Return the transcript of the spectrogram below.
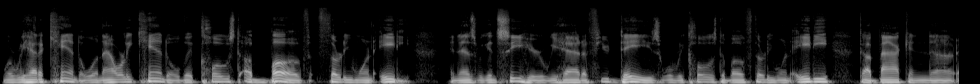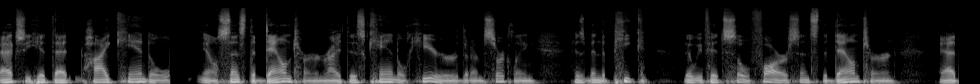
where we had a candle, an hourly candle that closed above 3180. And as we can see here, we had a few days where we closed above 3180, got back and uh, actually hit that high candle, you know, since the downturn, right? This candle here that I'm circling has been the peak that we've hit so far since the downturn at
